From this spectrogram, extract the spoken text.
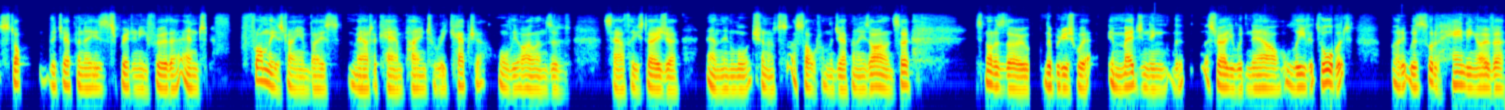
stop the Japanese spread any further, and from the Australian base, mount a campaign to recapture all the islands of Southeast Asia and then launch an assault on the Japanese islands. So it's not as though the British were imagining that Australia would now leave its orbit, but it was sort of handing over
